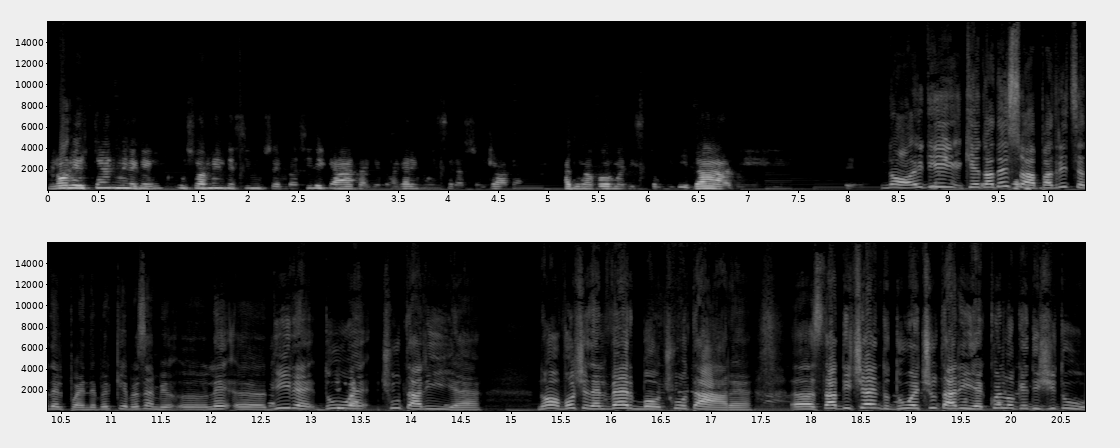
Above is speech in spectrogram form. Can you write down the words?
Non il termine che usualmente si usa in Basilicata, che magari può essere associata ad una forma di stupidità, di, No, e di- chiedo adesso a Patrizia del Puente perché, per esempio, eh, le, eh, dire due ciutarie, no, voce del verbo ciuotare, eh, sta dicendo due ciutarie, quello che dici tu,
